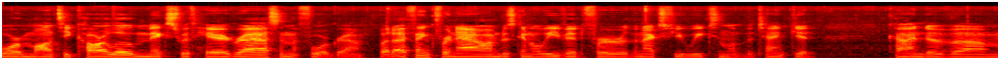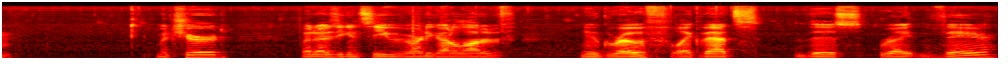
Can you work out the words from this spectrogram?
or Monte Carlo mixed with hairgrass in the foreground. But I think for now I'm just going to leave it for the next few weeks and let the tank get kind of um, matured. But as you can see, we've already got a lot of new growth. Like that's this right there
